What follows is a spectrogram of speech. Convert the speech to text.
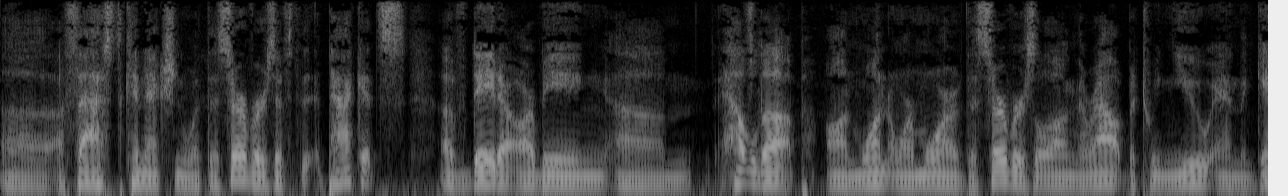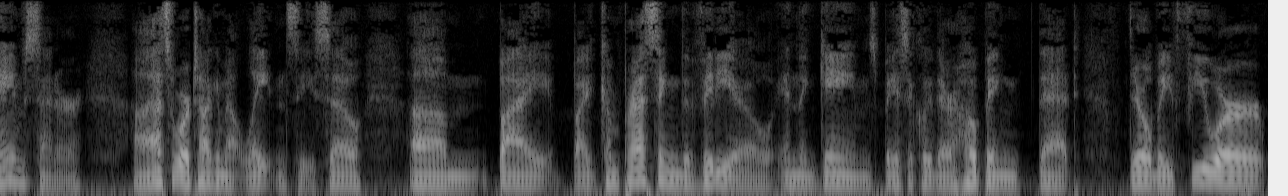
uh, a fast connection with the servers. If the packets of data are being um, held up on one or more of the servers along the route between you and the game center, uh, that's what we're talking about latency. So um, by by compressing the video in the games, basically they're hoping that there will be fewer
